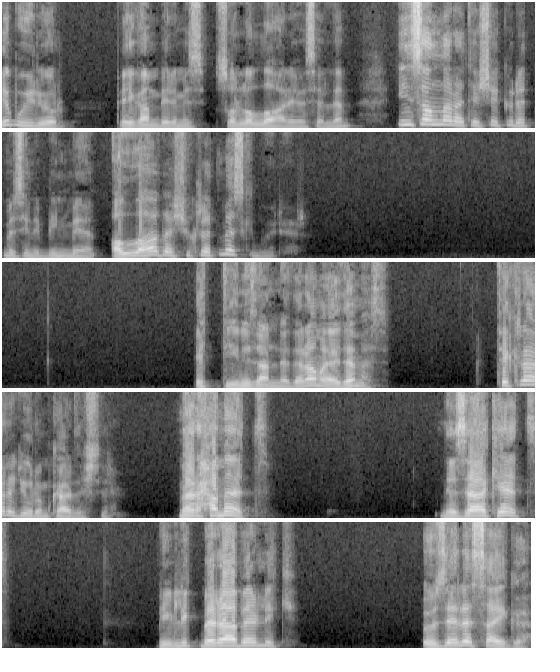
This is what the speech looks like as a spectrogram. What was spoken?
Ne buyuruyor Peygamberimiz sallallahu aleyhi ve sellem? İnsanlara teşekkür etmesini bilmeyen Allah'a da şükretmez ki buyuruyor. Ettiğini zanneder ama edemez. Tekrar ediyorum kardeşlerim. Merhamet, nezaket, birlik beraberlik, özele saygı,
